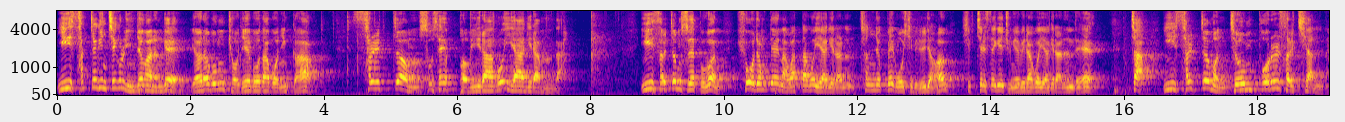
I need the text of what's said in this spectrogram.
이 사적인 책을 인정하는 게 여러분 교재 보다 보니까 설점 수세법이라고 이야기를 합니다. 이 설점 수세법은 효종 때 나왔다고 이야기를 하는 1651년 17세기 중엽이라고 이야기를 하는데 자, 이 설점은 점포를 설치한다.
